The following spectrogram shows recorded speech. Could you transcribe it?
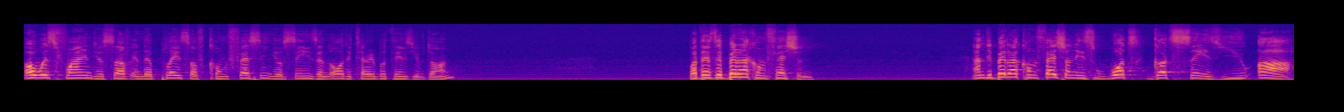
always find yourself in the place of confessing your sins and all the terrible things you've done, but there's a better confession. And the better confession is what God says you are.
